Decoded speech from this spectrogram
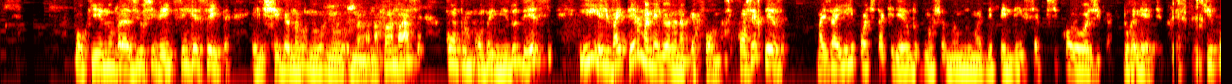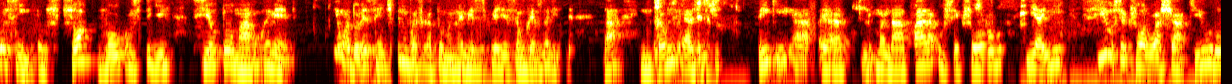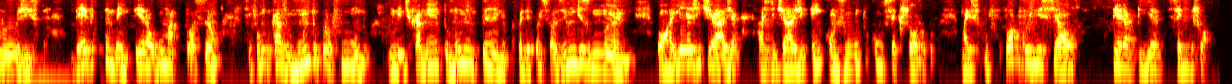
porque no Brasil se vende sem receita. Ele chega no, no, na, na, farmácia, compra um comprimido desse e ele vai ter uma melhora na performance, com certeza. Mas aí ele pode estar criando o que nós chamamos de uma dependência psicológica do remédio. Tipo assim, eu só vou conseguir se eu tomar o remédio. E um adolescente não vai ficar tomando remédio de ereção o resto da vida. Tá? Então, a gente tem que a, a, mandar para o sexólogo, e aí, se o sexólogo achar que o urologista deve também ter alguma atuação, se for um caso muito profundo, um medicamento momentâneo, para depois fazer um desmame, bom, aí a gente age, a gente age em conjunto com o sexólogo. Mas o foco inicial, terapia sexual.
